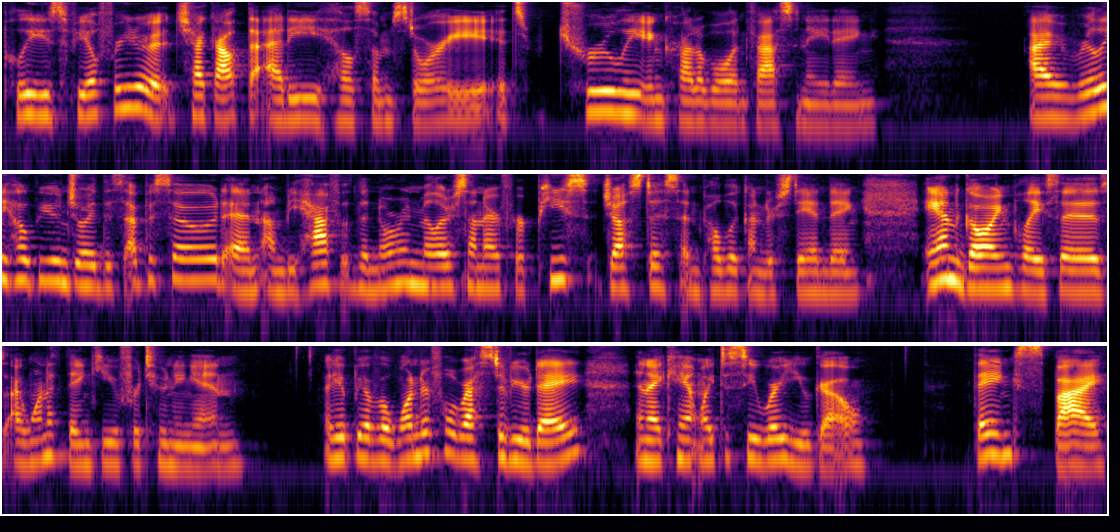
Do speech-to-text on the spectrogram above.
please feel free to check out the Etty Hillesum story. It's truly incredible and fascinating. I really hope you enjoyed this episode, and on behalf of the Norman Miller Center for Peace, Justice, and Public Understanding and Going Places, I want to thank you for tuning in. I hope you have a wonderful rest of your day, and I can't wait to see where you go. Thanks. Bye.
